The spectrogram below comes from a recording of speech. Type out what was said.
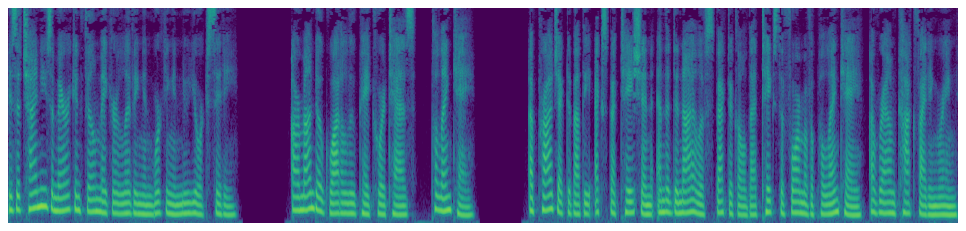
is a Chinese American filmmaker living and working in New York City. Armando Guadalupe Cortez, Palenque. A project about the expectation and the denial of spectacle that takes the form of a palenque, a round cockfighting ring,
